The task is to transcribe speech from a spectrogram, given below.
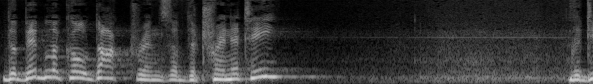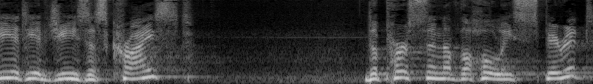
the biblical doctrines of the Trinity, the deity of Jesus Christ, the person of the Holy Spirit,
